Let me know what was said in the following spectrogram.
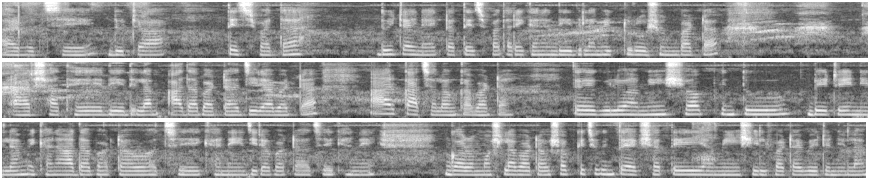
আর হচ্ছে দুটা তেজপাতা দুইটাই না, একটা তেজপাতার এখানে দিয়ে দিলাম একটু রসুন বাটা। আর সাথে দিয়ে দিলাম আদা বাটা, জিরা বাটা আর কাঁচা লঙ্কা বাটা। তো এগুলো আমি সব কিন্তু বেটে নিলাম। এখানে আদা বাটাও আছে, এখানে জিরা বাটা আছে, এখানে গরম মশলা বাটাও। সব কিছু কিন্তু একসাথেই আমি শিলপাটায় বেটে নিলাম।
